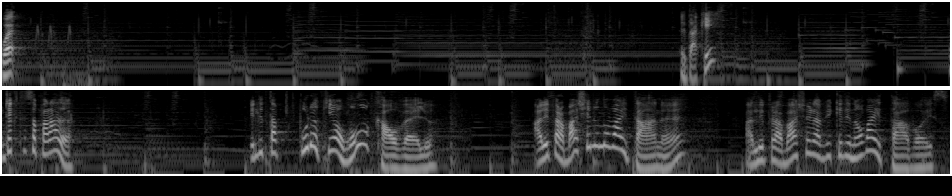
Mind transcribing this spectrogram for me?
Ué? Ele tá aqui? Onde é que tá essa parada? Ele tá por aqui em algum local, velho. Ali pra baixo ele não vai estar, tá, né? Ali pra baixo eu já vi que ele não vai estar, tá, boys.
